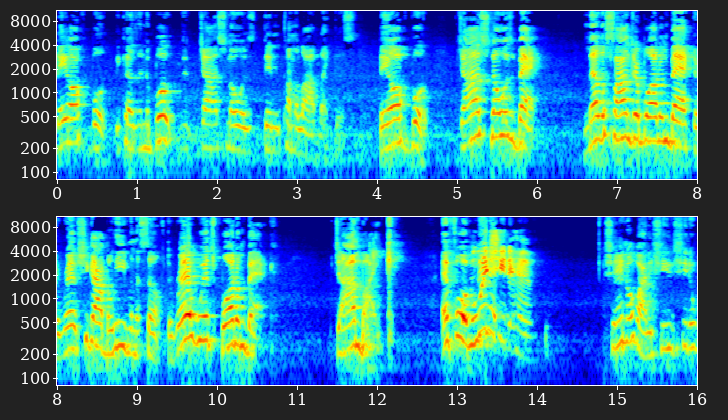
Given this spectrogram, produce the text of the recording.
They off book because in the book, Jon Snow is didn't come alive like this. They off book. Jon Snow is back. Melisandre brought him back. The red, she got to believe in herself. The Red Witch brought him back. John Bike. And for a Who minute, is she to him? She ain't nobody. She she the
